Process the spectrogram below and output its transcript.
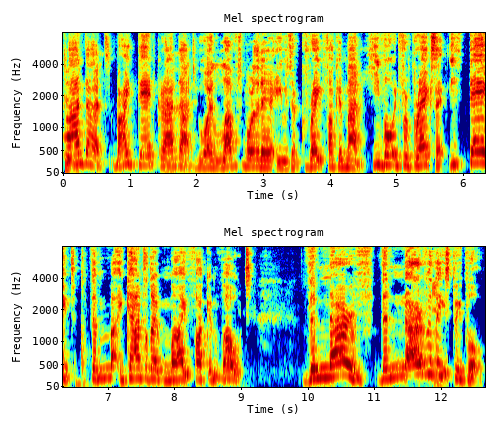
granddad, my dead granddad, who I loved more than he was a great fucking man. He voted for Brexit. He's dead. The he cancelled out my fucking vote. The nerve, the nerve of yeah. these people.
